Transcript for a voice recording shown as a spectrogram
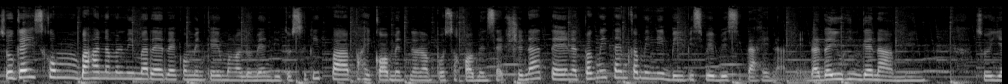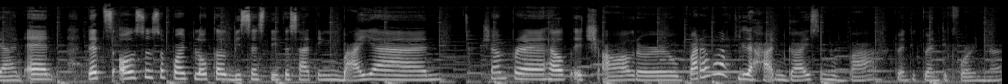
So, guys, kung baka naman may mare-recommend kayo mga lumian dito sa Lipa, paki-comment na lang po sa comment section natin. At pag may time kami ni Babies, bibisitahin namin. Dadayuhin ka namin. So, yan. And let's also support local business dito sa ating bayan. Siyempre, help each other. Para wala kilahan, guys. Ano ba? 2024 na.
